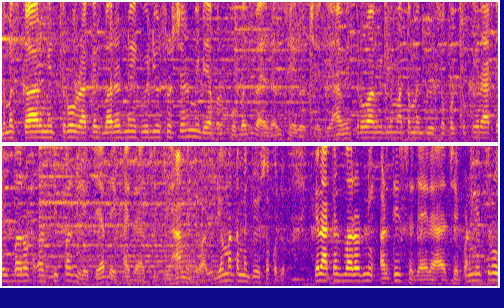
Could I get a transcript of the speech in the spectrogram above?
નમસ્કાર મિત્રો, રાકેશ બારડનો એક વીડિયો સોશિયલ મીડિયા પર ખૂબ જ વાયરલ થઈ રહ્યો છે. જ્યાં મિત્રો, આ વિડીયોમાં તમે જોઈ શકો છો કે રાકેશ બારોટ અડધી પર લેટિયા દેખાઈ રહ્યા છે. જી હા મિત્રો, આ વિડીયોમાં તમે જોઈ શકો છો કે રાકેશ બારોટની અડધી સજાઈ રહ્યા છે. પણ મિત્રો,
